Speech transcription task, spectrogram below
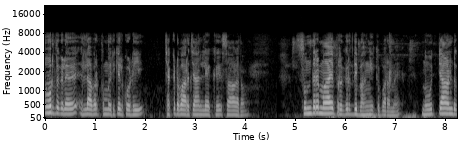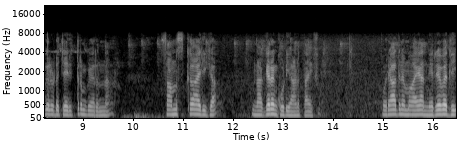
സുഹൃത്തുക്കളെ എല്ലാവർക്കും ഒരിക്കൽ കൂടി ചക്കിട്ടപാറ ചാനലിലേക്ക് സ്വാഗതം. സുന്ദരമായ പ്രകൃതി ഭംഗിക്ക് പുറമെ നൂറ്റാണ്ടുകളുടെ ചരിത്രം പേറുന്ന സാംസ്കാരിക നഗരം കൂടിയാണ് തായ്ഫ്. പുരാതനമായ നിരവധി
